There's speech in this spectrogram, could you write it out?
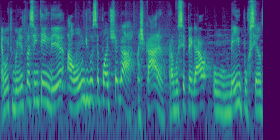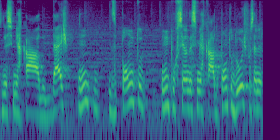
é muito bonito para você entender aonde você pode chegar. Mas, cara, para você pegar um meio por cento desse mercado, 10, um ponto 1% desse mercado, 0,2%.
